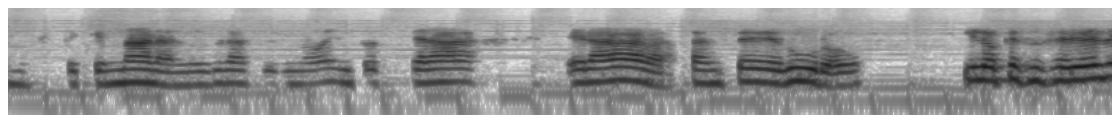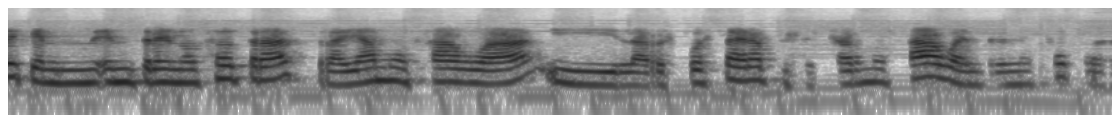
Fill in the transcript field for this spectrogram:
como si te quemaran los gases, ¿no? Entonces era, era bastante duro. Y lo que sucedió es de que entre nosotras traíamos agua y la respuesta era pues echarnos agua entre nosotras,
